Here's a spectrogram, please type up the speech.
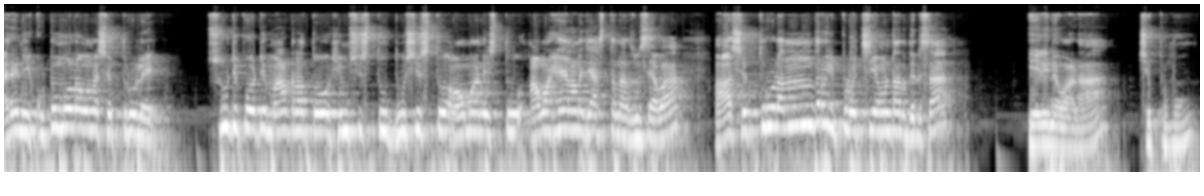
అరే నీ కుటుంబంలో ఉన్న శత్రువులే సూటిపోటి మాటలతో హింసిస్తూ దూషిస్తూ అవమానిస్తూ అవహేళన చేస్తున్నారు చూసావా? ఆ శత్రువులందరూ ఇప్పుడు వచ్చి ఏమంటారు తెలుసా? ఏలినవాడా? చెప్పుము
